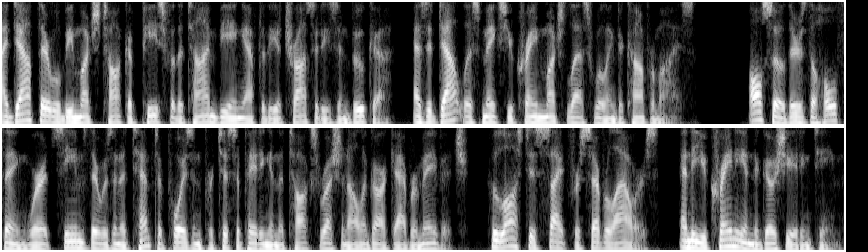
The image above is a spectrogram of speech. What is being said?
I doubt there will be much talk of peace for the time being after the atrocities in Bucha, as it doubtless makes Ukraine much less willing to compromise. Also, there's the whole thing where it seems there was an attempt to poison participating in the talks Russian oligarch Abramovich, who lost his sight for several hours, and the Ukrainian negotiating team.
